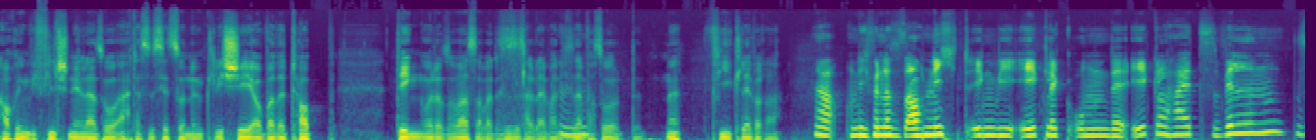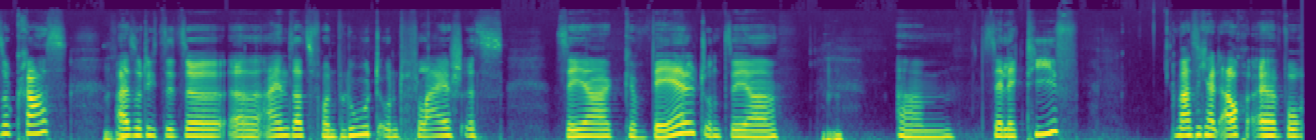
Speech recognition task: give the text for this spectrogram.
auch irgendwie viel schneller so, ach, das ist jetzt so ein Klischee over the top Ding oder sowas, aber das ist es halt einfach nicht, es ist Mhm. einfach so, ne, viel cleverer. Ja, und ich finde, das ist auch nicht irgendwie eklig um der Ekelheitswillen so krass. Mhm. Also die- dieser äh, Einsatz von Blut und Fleisch ist sehr gewählt und sehr Mhm. ähm, selektiv. Was ich halt auch, äh, wo,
